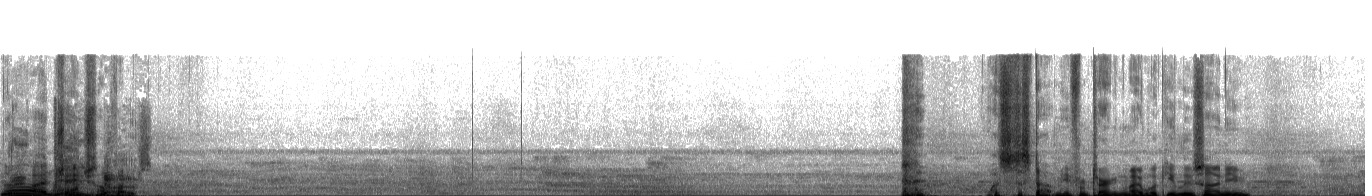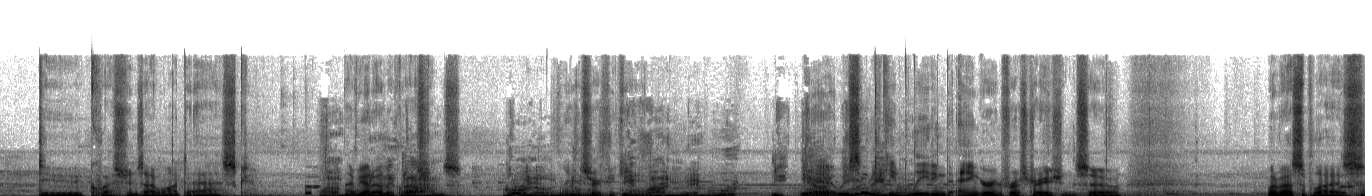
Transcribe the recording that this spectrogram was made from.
No, I'd change something. What's to stop me from turning my Wookiee loose on you? Dude, questions I want to ask. I've got other questions. Answer if you can. Yeah, we seem to keep leading to anger and frustration, so... What about supplies?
